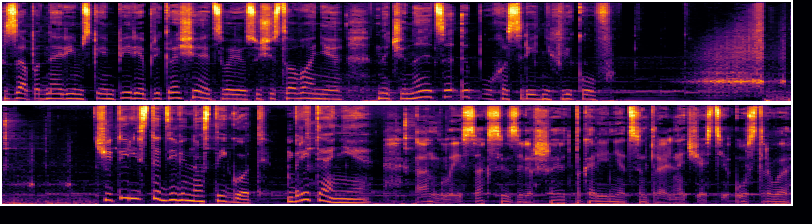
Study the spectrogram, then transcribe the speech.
Западная Римская империя прекращает свое существование. Начинается эпоха средних веков. 490 год. Британия. Англы и саксы завершают покорение центральной части острова,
